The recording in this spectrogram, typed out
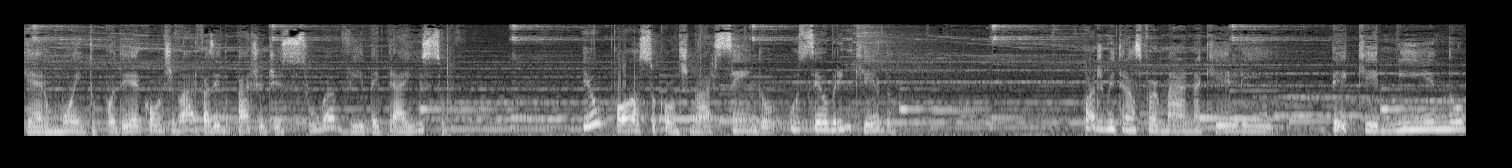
Quero muito poder continuar fazendo parte de sua vida e para isso eu posso continuar sendo o seu brinquedo. Pode me transformar naquele pequenino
